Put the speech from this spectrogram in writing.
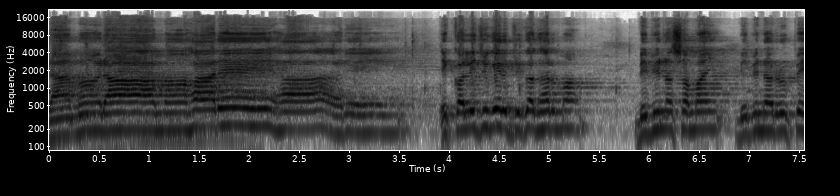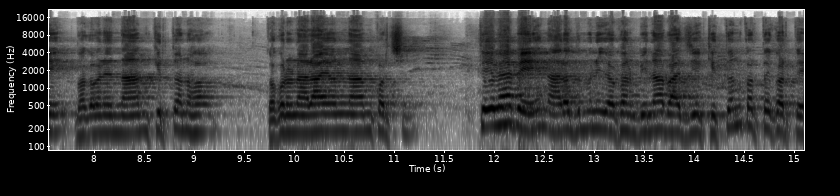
রাম রাম, হরে হরে। এই কলিযুগের যুগ ধর্ম বিভিন্ন সময়, বিভিন্ন রূপে ভগবানের নাম কীর্তন হয়। কখনো নারায়ণ নাম করছে। তো এভাবে নারদমুনি যখন বিনা বাজিয়ে কীর্তন করতে করতে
